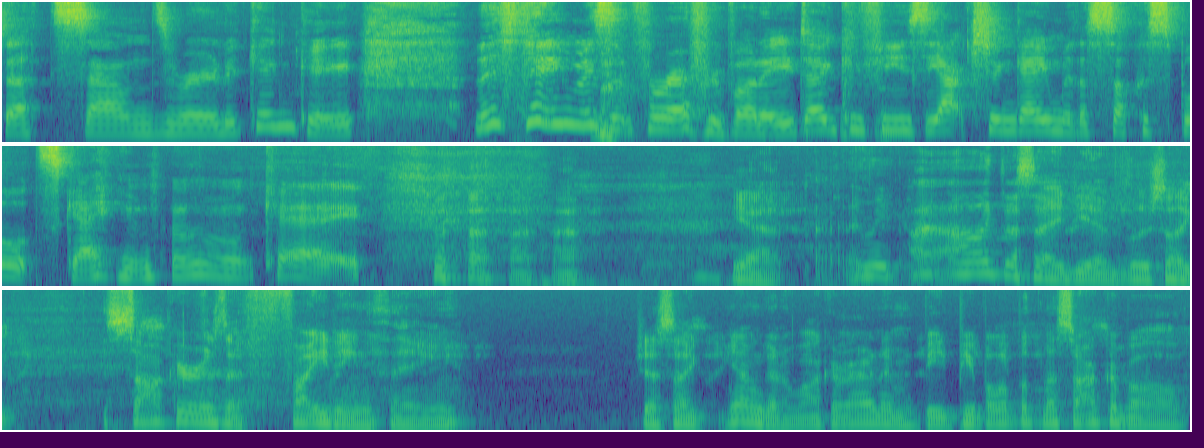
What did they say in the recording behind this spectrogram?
that sounds really kinky. This theme isn't for everybody. Don't confuse the action game with a soccer sports game. okay. Yeah, I mean, I, I like this idea of just like soccer is a fighting thing. Just like, yeah, I'm going to walk around and beat people up with my soccer ball.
